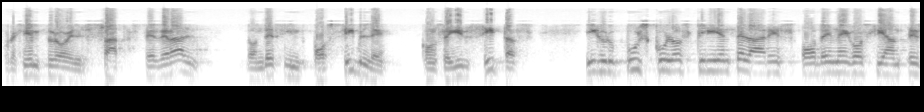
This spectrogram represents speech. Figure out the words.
por ejemplo el SAT federal, donde es imposible conseguir citas, y grupúsculos clientelares o de negociantes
